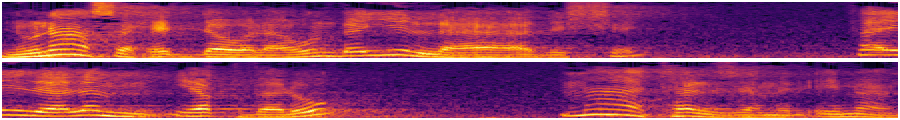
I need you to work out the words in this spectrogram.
نناصح الدولة ونبين لها هذا الشيء. فإذا لم يقبلوا ما تلزم الإمام.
